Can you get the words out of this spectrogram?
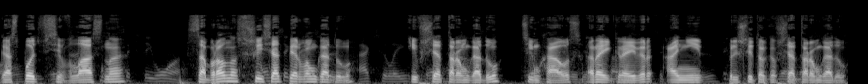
Господь всевластно собрал нас в 61 году, и в 62 году Тим Хаус, Рэй Грейвер, они пришли только в 62 году.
